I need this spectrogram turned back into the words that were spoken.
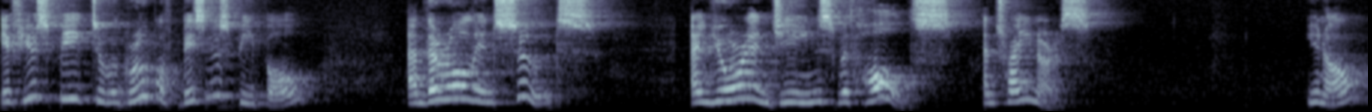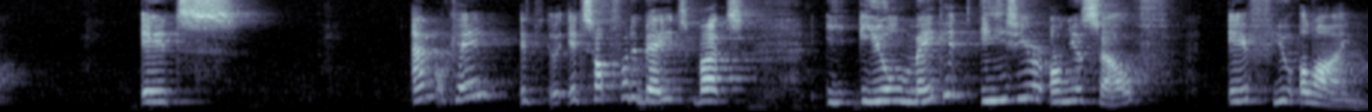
if you speak to a group of business people and they're all in suits and you're in jeans with holes and trainers. You know, it's, and okay, it, it's up for debate, but you'll make it easier on yourself if you align.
